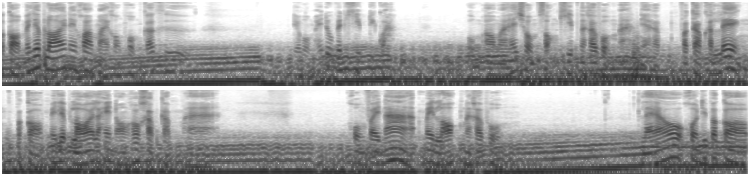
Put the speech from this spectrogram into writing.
ประกอบไม่เรียบร้อยในความหมายของผมก็คือ เดี๋ยวผมให้ดูเป็นคลิปดีกว่า ผมเอามาให้ชม 2 คลิปนะครับผมอะเนี่ยครับประกับคันเร่งประกอบไม่เรียบร้อย แล้วให้น้องเขาขับกลับมาโคมไฟหน้าไม่ล็อกนะครับผม แล้วคนที่ประกอบ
